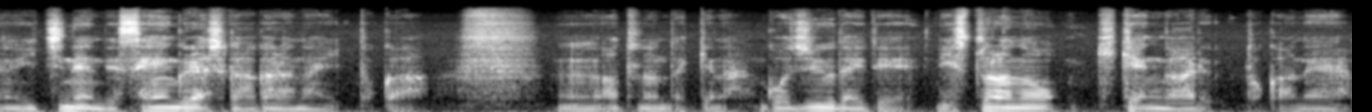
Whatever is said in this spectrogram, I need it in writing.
1年で1000円ぐらいしか上がらないとか、うん、あとなんだっけな。50代でリストラの危険があるとかね。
